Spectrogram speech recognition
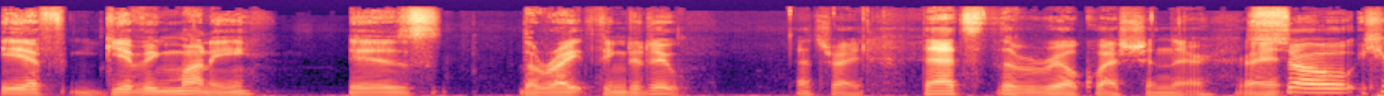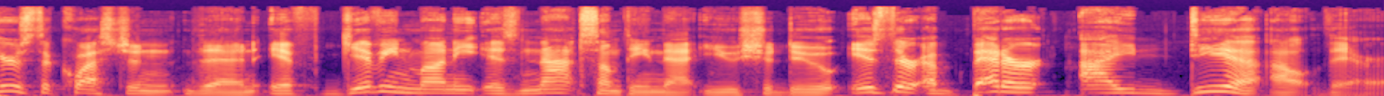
if giving money is the right thing to do. That's right. That's the real question there, right? So here's the question then. If giving money is not something that you should do, is there a better idea out there?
